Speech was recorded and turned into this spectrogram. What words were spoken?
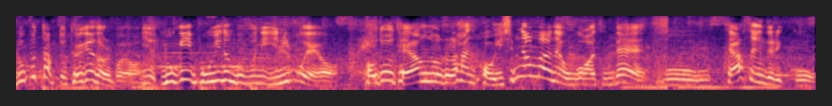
루프탑도 되게 넓어요. 이- 여기 보이는 부분이 일부예요. 저도 대학로를 한 거의 10년 만에 온 것 같은데 뭐 대학생들 있고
